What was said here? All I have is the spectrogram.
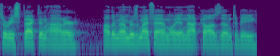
to respect and honor other members of my family and not cause them to be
